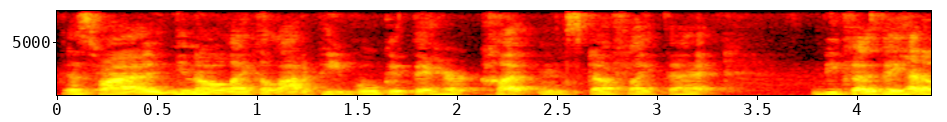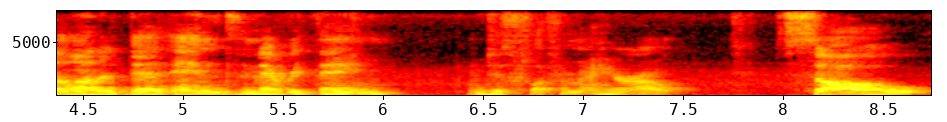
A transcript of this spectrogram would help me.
That's why, you know, like a lot of people get their hair cut and stuff like that because they had a lot of dead ends and everything. I'm just fluffing my hair out. So,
